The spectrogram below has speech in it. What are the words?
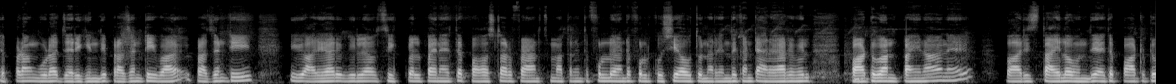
చెప్పడం కూడా జరిగింది. ప్రజెంట్ ఈ ప్రజెంట్ ఈ ఈ హరిహరి వీళ్ళ సిక్వెల్ పైన అయితే పవర్ స్టార్ ఫ్యాన్స్ మాత్రం అయితే ఫుల్ అంటే ఫుల్ ఖుషి అవుతున్నారు. ఎందుకంటే హరిహరి వీల్ పార్ట్ వన్ పైననే భారీ స్థాయిలో ఉంది. అయితే పార్ట్ టూ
